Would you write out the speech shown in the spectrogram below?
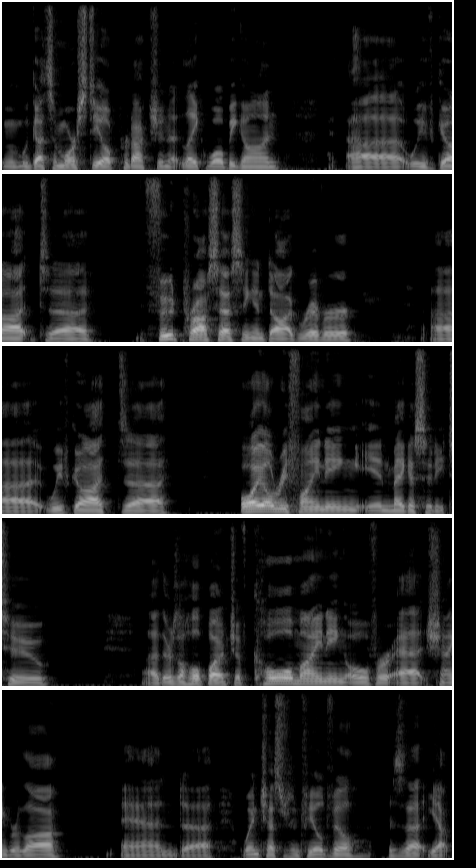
we've got some more steel production at Lake Wobegon. Uh, we've got uh, food processing in Dog River. Uh, we've got oil refining in Mega City 2. Uh, there's a whole bunch of coal mining over at Shangri La and uh, Winchesterton Fieldville. Is that? Yep.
